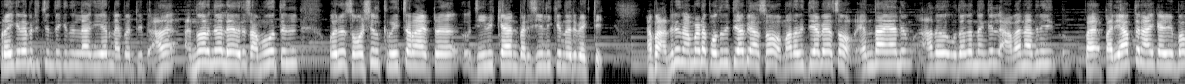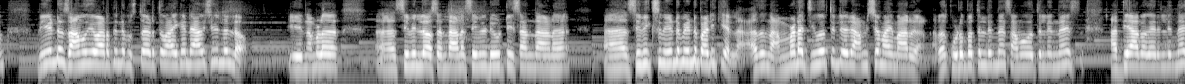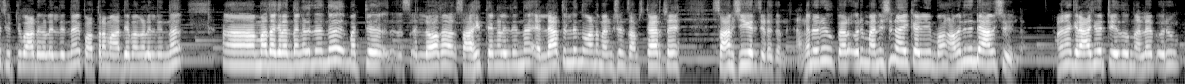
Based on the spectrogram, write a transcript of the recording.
ബ്രേക്കിനെ പറ്റി ചിന്തിക്കുന്നില്ല ഗിയറിനെ പറ്റി. അത് എന്ന് പറഞ്ഞാൽ ഒരു സമൂഹത്തിൽ ഒരു സോഷ്യൽ ക്രീച്ചറായിട്ട് ജീവിക്കാൻ പരിശീലിക്കുന്ന ഒരു വ്യക്തി. അപ്പൊ അതിന് നമ്മുടെ പൊതുവിദ്യാഭ്യാസമോ മതവിദ്യാഭ്യാസമോ എന്തായാലും അത് ഉതകുന്നെങ്കിൽ അവൻ അതിന് പര്യാപ്തനായി കഴിയുമ്പം വീണ്ടും സാമൂഹ്യ പാഠത്തിന്റെ പുസ്തകം എടുത്ത് വായിക്കേണ്ട ആവശ്യമില്ലല്ലോ. ഈ നമ്മൾ സിവിൽ ലോസ് എന്താണ് സിവിൽ ഡ്യൂട്ടീസ് എന്താണ് സിവിക്സ് വീണ്ടും വീണ്ടും പഠിക്കുകയല്ല. അത് നമ്മുടെ ജീവിതത്തിന്റെ ഒരു അംശമായി മാറുകയാണ്. അത് കുടുംബത്തിൽ നിന്ന് സമൂഹത്തിൽ നിന്ന് അധ്യാപകരിൽ നിന്ന് ചുറ്റുപാടുകളിൽ നിന്ന് പത്രമാധ്യമങ്ങളിൽ നിന്ന് മതഗ്രന്ഥങ്ങളിൽ നിന്ന് മറ്റ് ലോക സാഹിത്യങ്ങളിൽ നിന്ന് എല്ലാത്തിൽ നിന്നുമാണ് മനുഷ്യൻ സംസ്കാരത്തെ സ്വാംശീകരിച്ചെടുക്കുന്നത്. അങ്ങനെ ഒരു ഒരു മനുഷ്യനായി കഴിയുമ്പോൾ അവന് ഇതിന്റെ ആവശ്യമില്ല. അവനെ ഗ്രാജുവേറ്റ് ചെയ്തു നല്ല ഒരു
